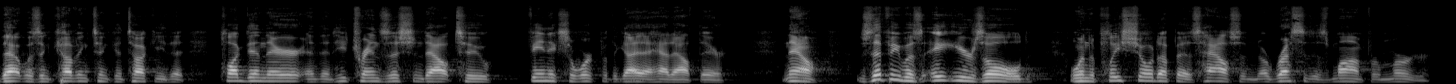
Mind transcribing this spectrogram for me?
that was in Covington, Kentucky, that plugged in there, and then he transitioned out to Phoenix to work with the guy that had out there. Now, Zippy was eight years old when the police showed up at his house and arrested his mom for murder.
